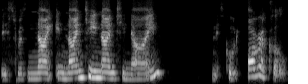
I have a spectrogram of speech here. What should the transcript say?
This was in 1999 and it's called Oracle.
